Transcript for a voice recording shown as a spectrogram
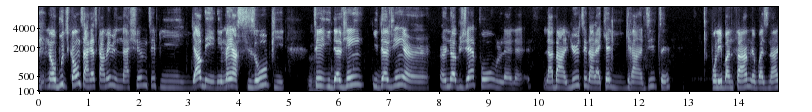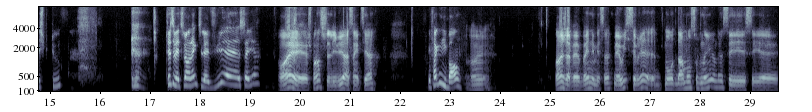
Mais au bout du compte, ça reste quand même une machine, tu sais, puis il garde des, des mains en ciseaux, puis, tu sais, il devient, il devient un, un objet pour le- le- la banlieue, dans laquelle il grandit, tu sais. Pour les bonnes femmes, le voisinage, puis tout. Toi, ça fait-tu longtemps que tu l'as vu, euh, Soya? Ouais, je pense que je l'ai vu à Saint-Hyacinthe. C'est fucking bon. Ouais. Ouais, j'avais bien aimé ça. Mais oui, c'est vrai, mon- dans mon souvenir, c'est. euh,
